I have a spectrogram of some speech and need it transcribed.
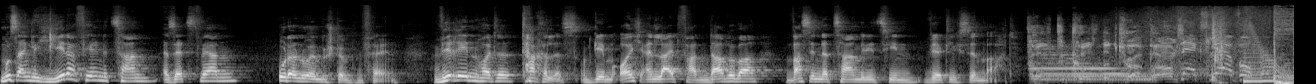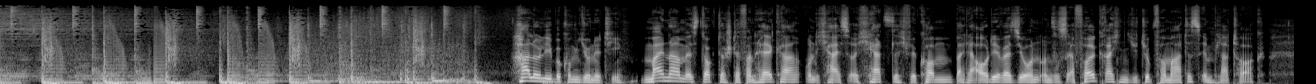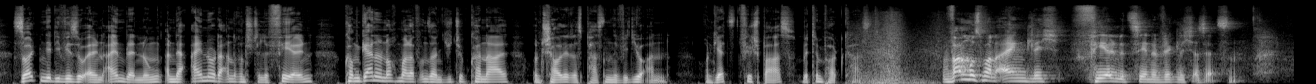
Muss eigentlich jeder fehlende Zahn ersetzt werden oder nur in bestimmten Fällen? Wir reden heute Tacheles und geben euch einen Leitfaden darüber, was in der Zahnmedizin wirklich Sinn macht. Hallo liebe Community, mein Name ist Dr. Stefan Helker und ich heiße euch herzlich willkommen bei der Audioversion unseres erfolgreichen YouTube-Formates Implatalk. Sollten dir die visuellen Einblendungen an der einen oder anderen Stelle fehlen, komm gerne nochmal auf unseren YouTube-Kanal und schau dir das passende Video an. Und jetzt viel Spaß mit dem Podcast. Wann muss man eigentlich fehlende Zähne wirklich ersetzen?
